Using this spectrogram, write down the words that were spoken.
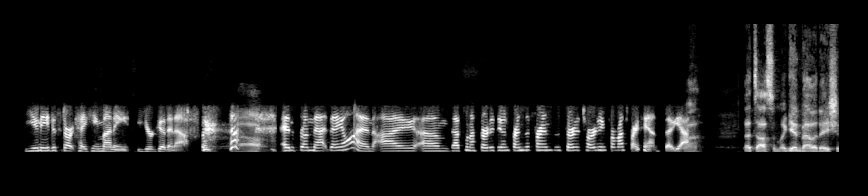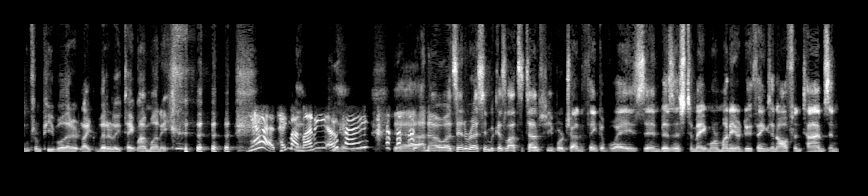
you need to start taking money. You're good enough. Wow. and from that day on, I um, that's when I started doing friends of friends and started charging for my spray tan. So yeah, Wow. That's awesome. Again, validation from people that are like literally take my money. yeah, take my Yeah. money. Yeah. Okay. yeah, I know. Well, it's interesting because lots of times people are trying to think of ways in business to make more money or do things, and oftentimes, and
